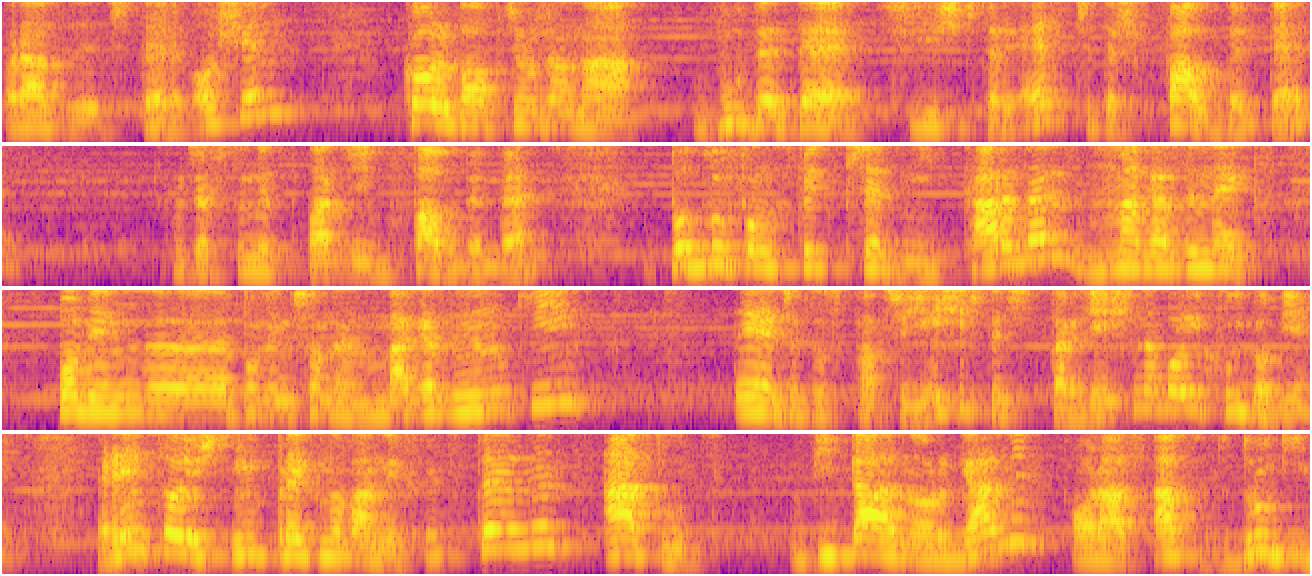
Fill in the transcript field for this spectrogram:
razy 48 Kolba obciążana WDD-34S, czy też VDD, chociaż w sumie bardziej VDD, pod lufą chwyt przedni Carver, magazynek powię- e, powiększone magazynki, wiem, czy to jest na 30 czy 40 naboi, chuj go wie. Rękojeść impregnowany chwyt tylny, atut witalne organy oraz atut drugi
